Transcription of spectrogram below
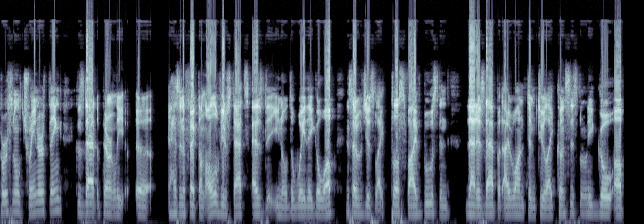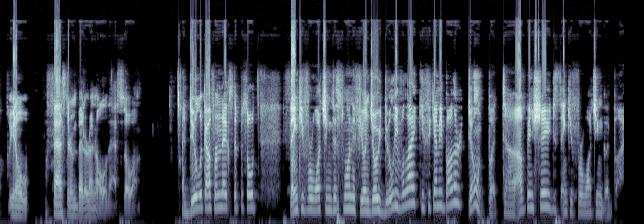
personal trainer thing because that apparently uh has an effect on all of your stats as the you know the way they go up instead of just like plus five boost and that is that but I want them to like consistently go up you know faster and better and all of that. So um do look out for the next episode. Thank you for watching this one. If you enjoyed do leave a like. If you can be bothered don't. But uh, I've been Shade. Thank you for watching. Goodbye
